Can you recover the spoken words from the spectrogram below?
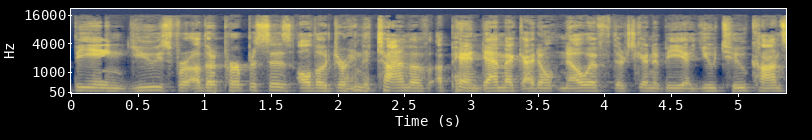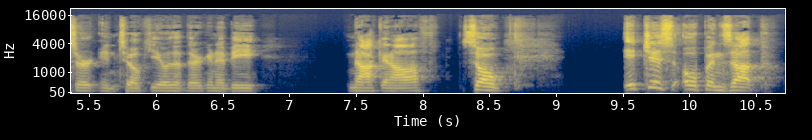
being used for other purposes. Although during the time of a pandemic, I don't know if there's going to be a U2 concert in Tokyo that they're going to be knocking off. So it just opens up,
